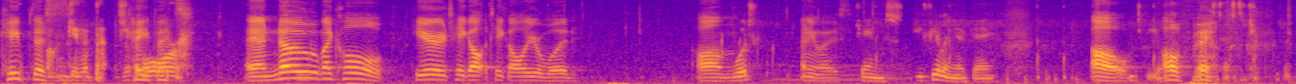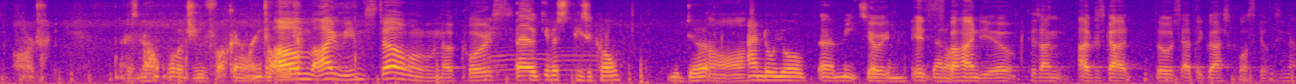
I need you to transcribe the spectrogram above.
keep this. Fucking give it back Keep more. it. And no, my coal. Here, take all take all your wood. Um. Wood, Anyways. James, you feeling okay? Oh. Need to get your Oh, fail. Hard. That is not wood, you fucking retard. Um, I mean stone, of course. Uh, give us a piece of coal, your dirt, Aw. and all your uh, meat so I Here, can it's behind you, because I'm I've just got those epic basketball skills, you know.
